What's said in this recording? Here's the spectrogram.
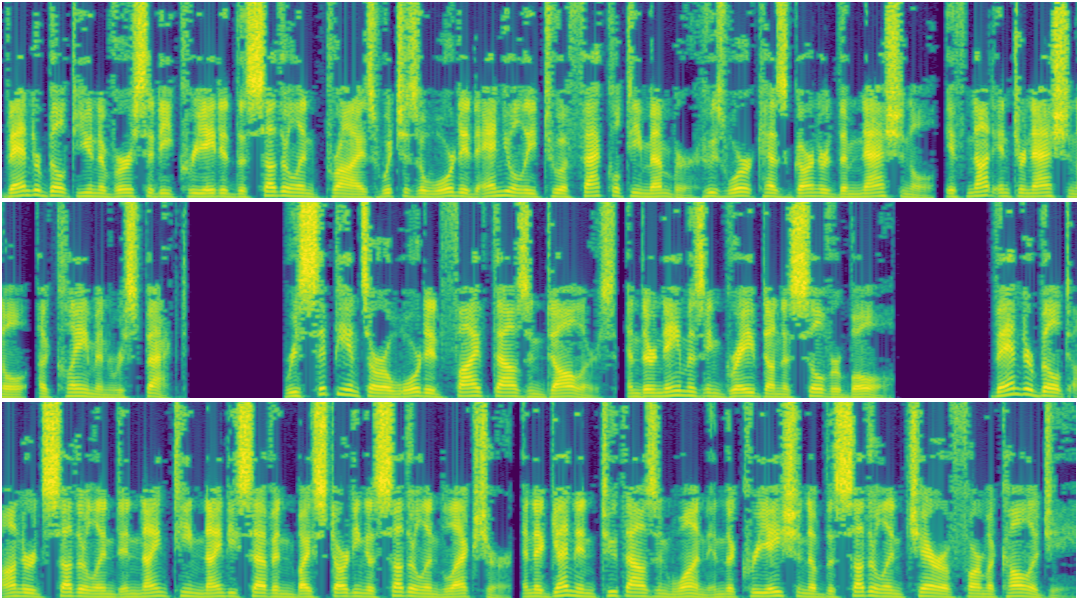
Vanderbilt University created the Sutherland Prize which is awarded annually to a faculty member whose work has garnered them national, if not international, acclaim and respect. Recipients are awarded $5,000, and their name is engraved on a silver bowl. Vanderbilt honored Sutherland in 1997 by starting a Sutherland Lecture, and again in 2001 in the creation of the Sutherland Chair of Pharmacology.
